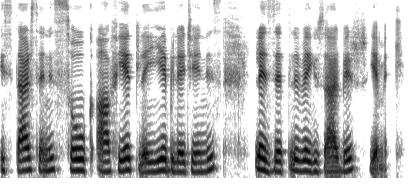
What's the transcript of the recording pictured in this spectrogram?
isterseniz soğuk afiyetle yiyebileceğiniz lezzetli ve güzel bir yemek.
